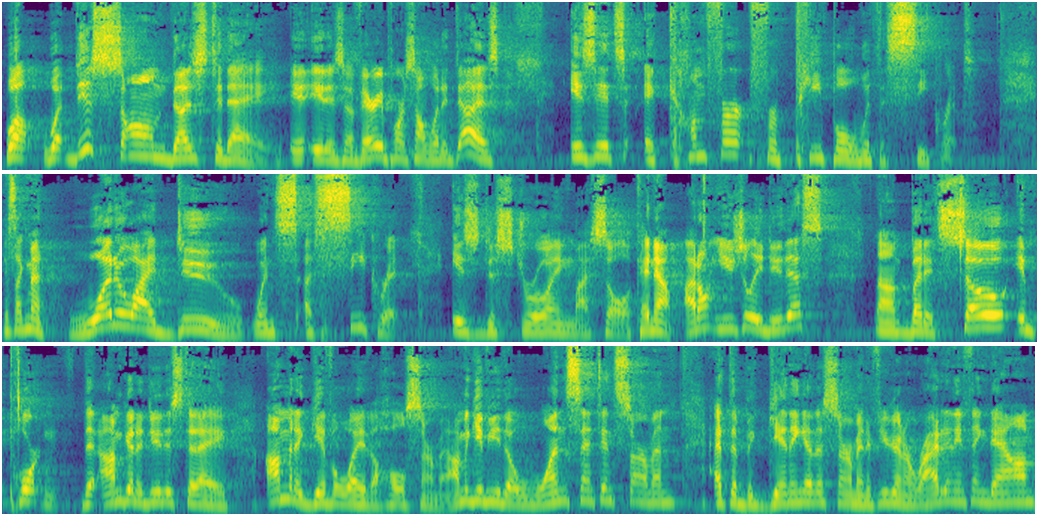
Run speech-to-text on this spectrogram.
Well, what this psalm does today, it, it is a very important psalm. What it does is it's a comfort for people with a secret. It's like, man, what do I do when a secret is destroying my soul? Okay, now, I don't usually do this. Um, but it's so important that I'm going to do this today. I'm going to give away the whole sermon. I'm going to give you the one sentence sermon at the beginning of the sermon. If you're going to write anything down,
